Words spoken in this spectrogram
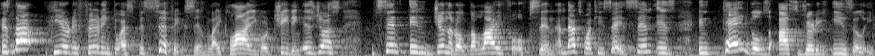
He's not here referring to a specific sin like lying or cheating. It's just sin in general, the life of sin. And that's what he says. Sin is entangles us very easily.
